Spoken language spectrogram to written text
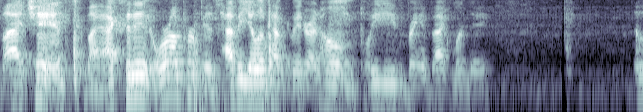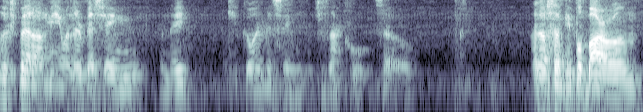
by chance, by accident, or on purpose, have a yellow calculator at home, please bring it back Monday. It looks bad on me when they're missing, when they keep going missing, which is not cool. So I know some people borrow them.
